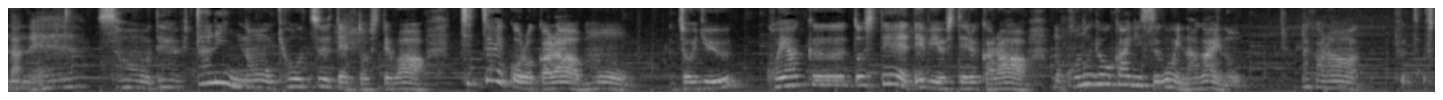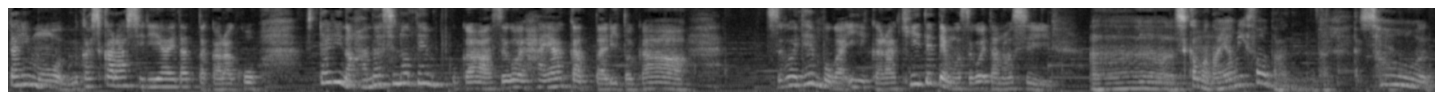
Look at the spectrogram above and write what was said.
だね。そう。で2人の共通点としてはちっちゃい頃からもう女優子役としてデビューしてるからもうこの業界にすごい長いの。だから2人も昔から知り合いだったからこう2人の話のテンポがすごい速かったりとかすごいテンポがいいから聞いててもすごい楽しい。あーしかも悩み相談だったそう。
